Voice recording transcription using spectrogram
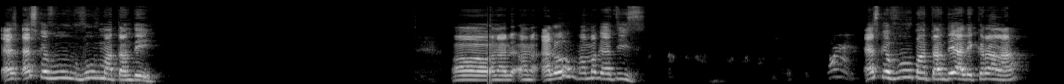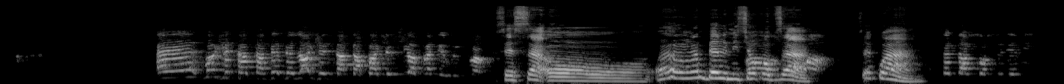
Est-ce que vous, vous m'entendez? Oh, on a- on a- allô, Maman Gratis? Oui. Est-ce que vous m'entendez à l'écran là? Euh, moi, je t'entendais, mais là, je ne t'entends pas. Je suis en train de reprendre. C'est ça. Oh, Oh, on a une belle émission comme ça. vraiment, C'est quoi? C'est ta sorcellerie.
